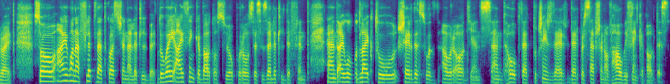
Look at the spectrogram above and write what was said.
Right. So I want to flip that question a little bit. The way I think about osteoporosis is a little different. And I would like to share this with our audience and hope that to change their, their perception of how we think about this.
